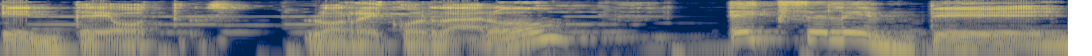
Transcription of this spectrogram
entre otros. ¿Lo recordaron? Excelente.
